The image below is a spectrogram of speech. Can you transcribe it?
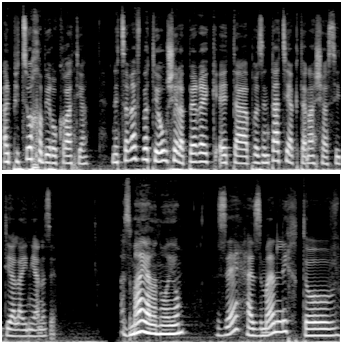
על פיצוח הבירוקרטיה. נצרף בתיאור של הפרק את הפרזנטציה הקטנה שעשיתי על העניין הזה. אז מה היה לנו היום? זה הזמן לכתוב.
